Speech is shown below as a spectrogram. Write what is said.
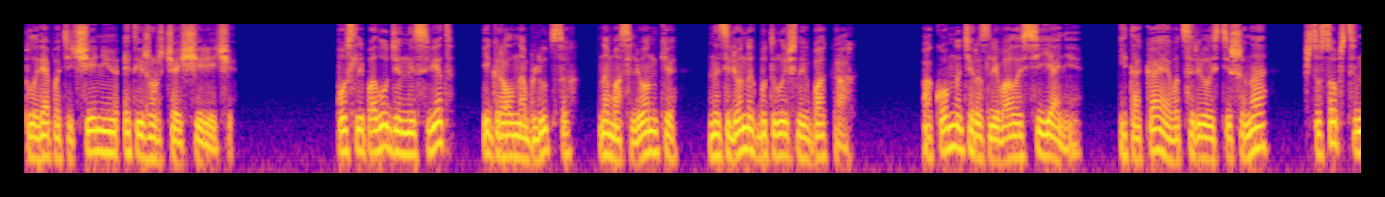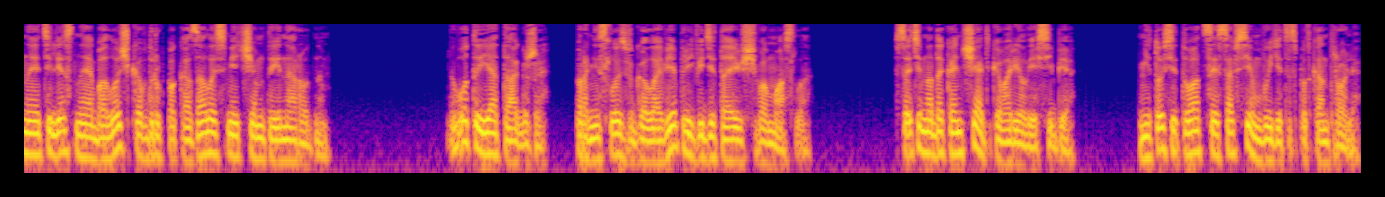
плывя по течению этой журчащей речи. После полуденный свет играл на блюдцах, на масленке, на зеленых бутылочных боках. По комнате разливалось сияние, и такая воцарилась тишина, что собственная телесная оболочка вдруг показалась мне чем-то инородным. Вот и я так же, пронеслось в голове при виде тающего масла. «С этим надо кончать», — говорил я себе. «Не то ситуация совсем выйдет из-под контроля.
